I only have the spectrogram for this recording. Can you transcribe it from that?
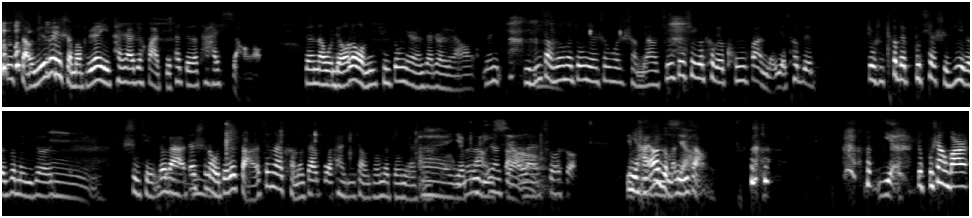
就小鱼为什么不愿意参加这话题？他觉得他还小，所以呢，我留了我们一群中年人在这儿聊。那你理想中的中年生活是什么样？其实这是一个特别空泛的，也特别就是特别不切实际的这么一个嗯，事情，对吧？但是呢，我觉得早儿现在可能在过他理想中的中年生活。哎也不理想让来想说说，你还要怎么理理想？也 就不上班，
